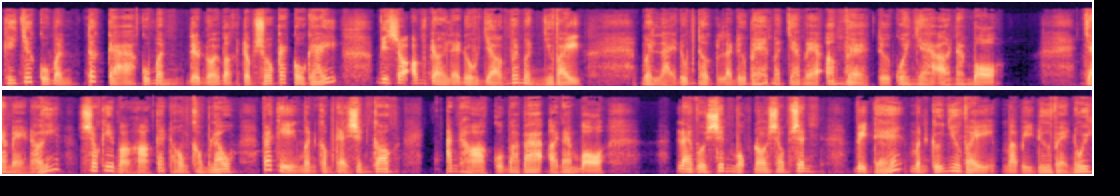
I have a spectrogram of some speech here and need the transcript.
khí chất của mình, tất cả của mình đều nổi bật trong số các cô gái. Vì sao ông trời lại đùa giỡn với mình như vậy? Mình lại đúng thật là đứa bé mà cha mẹ ôm về từ quê nhà ở Nam Bộ. Cha mẹ nói, sau khi bọn họ kết hôn không lâu, phát hiện mình không thể sinh con. Anh họ của ba ba ở Nam Bộ lại vừa sinh một đôi song sinh, vì thế mình cứ như vậy mà bị đưa về nuôi.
